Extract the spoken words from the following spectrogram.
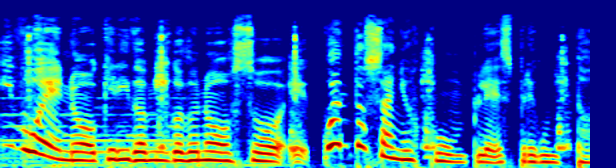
Y bueno, querido amigo Donoso, eh, ¿cuántos años cumples? preguntó.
